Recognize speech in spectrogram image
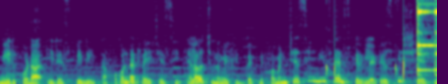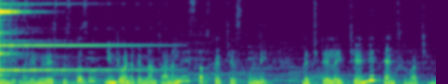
మీరు కూడా ఈ రెసిపీని తప్పకుండా ట్రై చేసి ఎలా వచ్చిందో మీ ఫీడ్బ్యాక్ని కామెంట్ చేసి మీ ఫ్రెండ్స్కి రిలేటివ్స్కి షేర్ చేయండి. మరిన్ని రెసిపీస్ కోసం ఇంటి వంట తిన్నాం ఛానల్ని సబ్స్క్రైబ్ చేసుకోండి. నచ్చితే లైక్ చేయండి. Thanks for watching.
